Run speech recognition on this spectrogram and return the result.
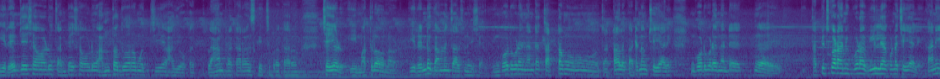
ఈ రేప్ చేసేవాడు చంపేసేవాడు అంత దూరం వచ్చి అది ఒక ప్లాన్ ప్రకారం స్కెచ్ ప్రకారం చేయడు ఈ మత్తులో ఉన్నవాడు. ఈ రెండు గమనించాల్సిన విషయాలు. ఇంకోటి కూడా ఏంటంటే చట్టము చట్టాలు కఠినం చేయాలి. ఇంకోటి కూడా ఏంటంటే తప్పించుకోవడానికి కూడా వీలు లేకుండా చేయాలి. కానీ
